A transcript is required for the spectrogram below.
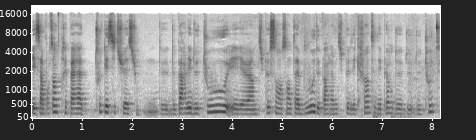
Et c'est important de préparer à toutes les situations, de, parler de tout et un petit peu sans, sans, tabou, de parler un petit peu des craintes et des peurs de, de, de toutes.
